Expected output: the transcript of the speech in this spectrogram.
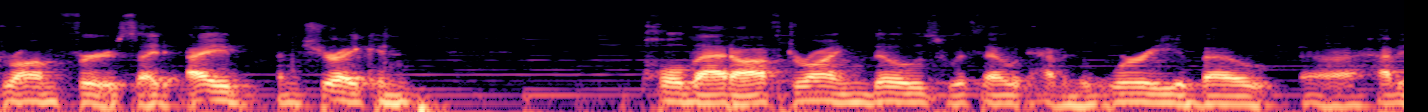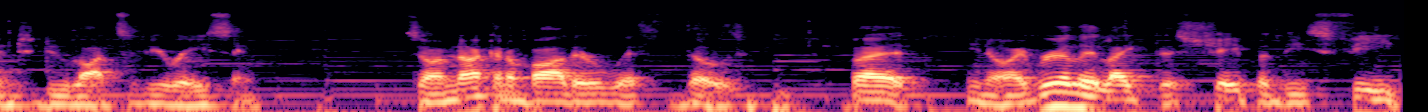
draw them first. I, I, I'm sure I can pull that off drawing those without having to worry about uh, having to do lots of erasing. So I'm not going to bother with those. But, you know, I really like the shape of these feet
